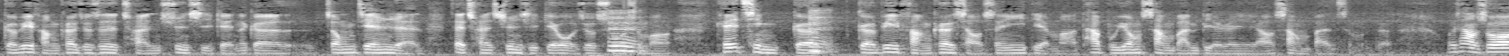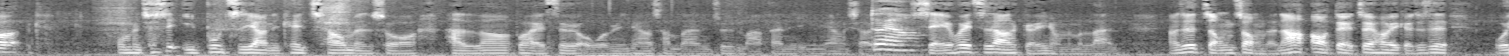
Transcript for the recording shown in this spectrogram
隔壁房客就是传讯息给那个中间人，再传讯息给我，就说什么可以请隔隔壁房客小声一点吗？他不用上班，别人也要上班什么的。我想说，我们就是一步之遥，你可以敲门说 “hello”，不好意思，我明天要上班，就是麻烦你音量小一点。对啊，谁会知道隔音有那么烂？然后就是种种的，然后哦对，最后一个就是。我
